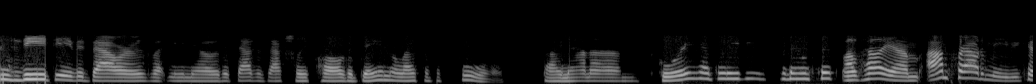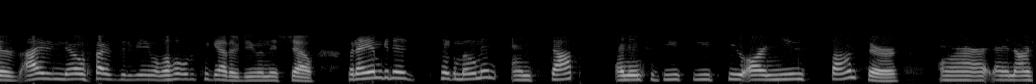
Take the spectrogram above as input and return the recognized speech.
Indeed, David Bowers let me know that that is actually called A Day in the Life of a Fool by Nana Scory, I believe you pronounce it. I'll tell you, I'm, I'm proud of me because I didn't know if I was going to be able to hold it together doing this show. But I am going to take a moment and stop and introduce you to our new sponsor uh, and our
